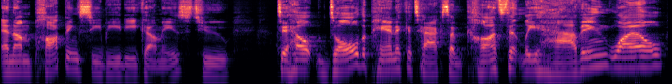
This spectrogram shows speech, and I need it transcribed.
and I'm popping CBD gummies to to help dull the panic attacks I'm constantly having while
